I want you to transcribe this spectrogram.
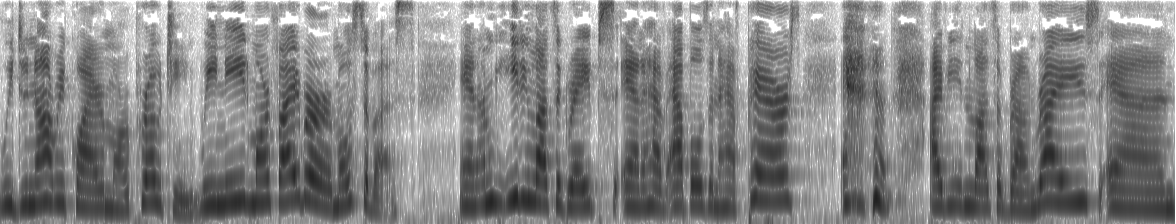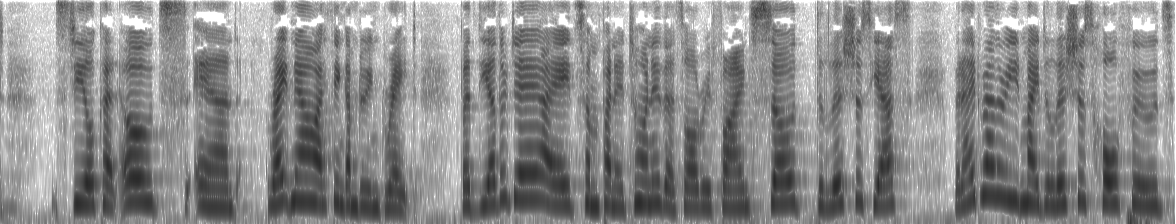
we do not require more protein. We need more fiber, most of us. And I'm eating lots of grapes, and I have apples, and I have pears, and I've eaten lots of brown rice and steel cut oats, and right now I think I'm doing great. But the other day I ate some panettone that's all refined, so delicious, yes. But I'd rather eat my delicious whole foods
